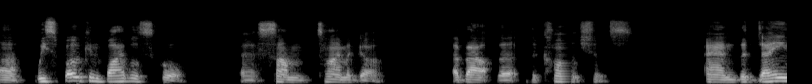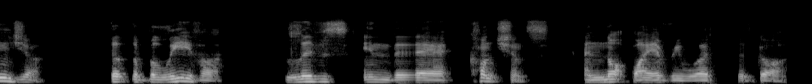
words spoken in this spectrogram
Uh, we spoke in Bible school uh, some time ago about the, the conscience and the danger that the believer lives in their conscience and not by every word of God.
